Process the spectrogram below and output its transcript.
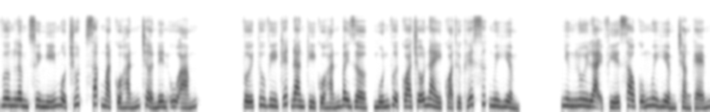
Vương Lâm suy nghĩ một chút, sắc mặt của hắn trở nên u ám. Với tu vi kết đan kỳ của hắn bây giờ, muốn vượt qua chỗ này quả thực hết sức nguy hiểm. Nhưng lui lại phía sau cũng nguy hiểm chẳng kém.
